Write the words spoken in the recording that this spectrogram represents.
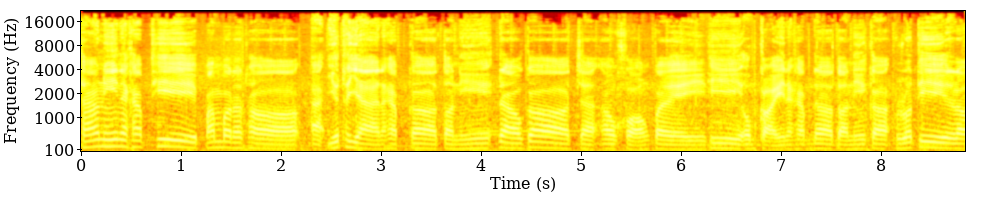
เช้านี้นะครับที่ปั๊มปตทอยุธยานะครับ ก็ตอนนี้เราก็จะเอาของไปที่อมก่อยนะครับแล้วตอนนี้ก็รถที่เรา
